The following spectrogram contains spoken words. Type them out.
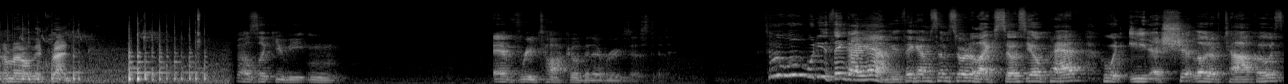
I'm my only friend. Smells like you've eaten every taco that ever existed. So who, what do you think I am? You think I'm some sort of like sociopath who would eat a shitload of tacos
